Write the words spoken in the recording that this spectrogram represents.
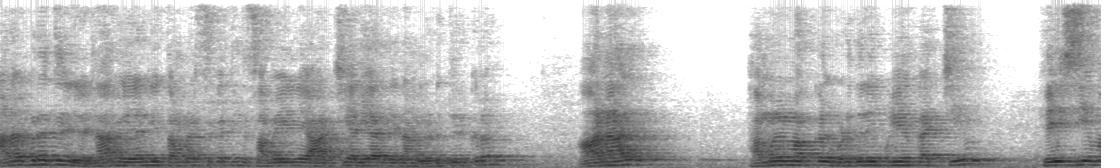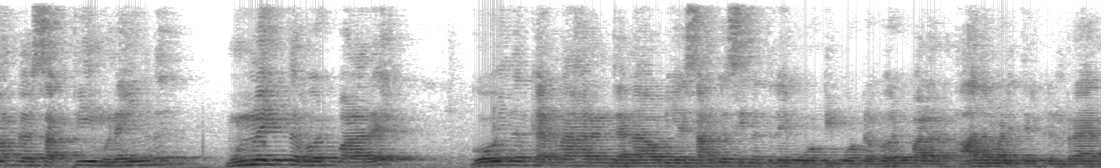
ஆனால் பிரச்சனை இல்லை. நாங்கள் இலங்கை தமிழரசு கட்சியின் சபையிலே ஆட்சி அதிகாரத்தை நாங்கள் எடுத்திருக்கிறோம். ஆனால் தமிழ் மக்கள் விடுதலை புலிகள் கட்சியும் தேசிய மக்கள் சக்தியும் இணைந்து முன்வைத்த வேட்பாளரை கோவிந்தன் கருணாகரன் ஜனாவுடைய சங்கு சின்னத்திலே போட்டி போட்ட வேட்பாளர் ஆதரவு அளித்திருக்கின்றார்.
